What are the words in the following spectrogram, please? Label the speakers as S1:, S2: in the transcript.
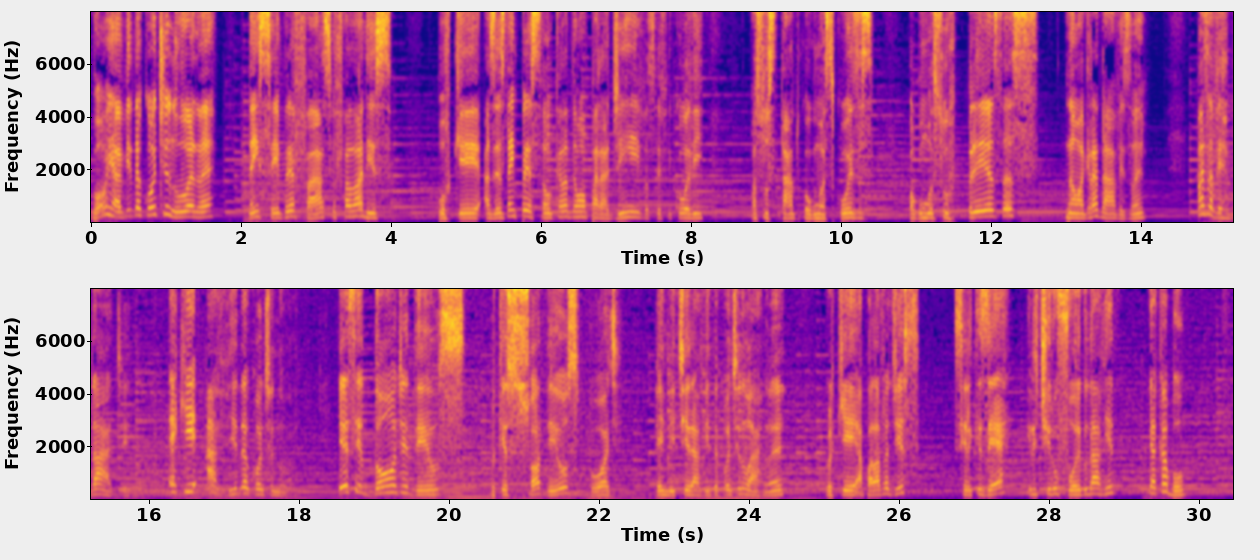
S1: Bom, e a vida continua, não é? Nem sempre é fácil falar isso. Porque às vezes dá a impressão que ela deu uma paradinha e você ficou ali assustado com algumas coisas, algumas surpresas não agradáveis, não é? Mas a verdade é que a vida continua. Esse dom de Deus, porque só Deus pode permitir a vida continuar, não é? Porque a palavra diz que se Ele quiser, Ele tira o fôlego da vida e acabou.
